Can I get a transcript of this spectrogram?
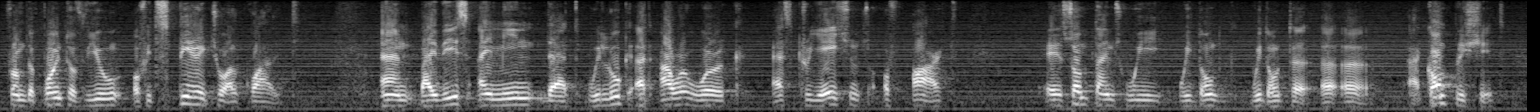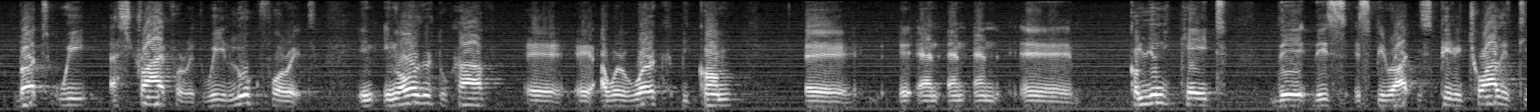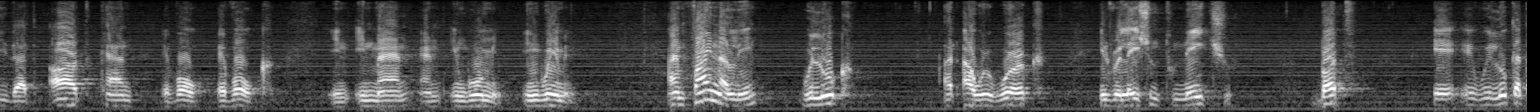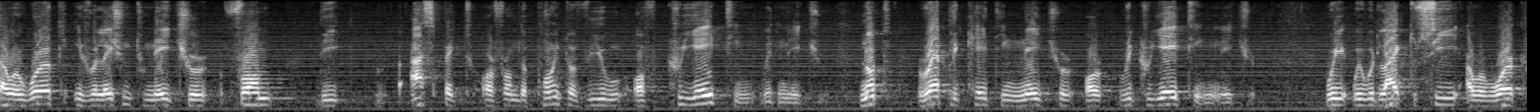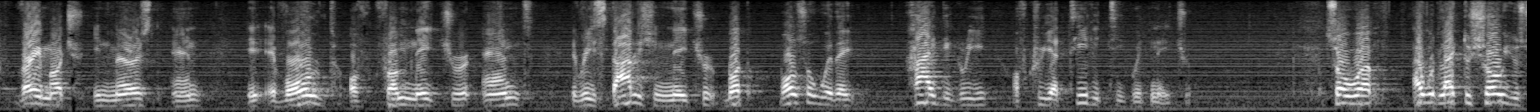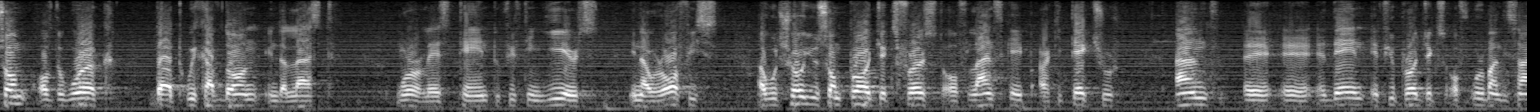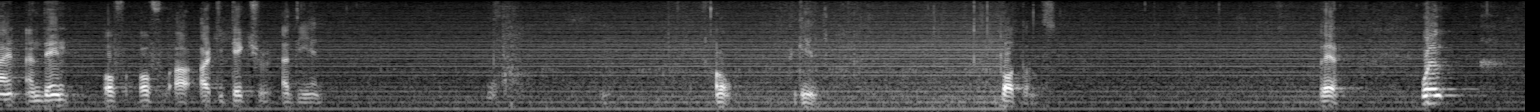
from the point of view of its spiritual quality. And by this I mean that we look at our work as creations of art. Uh, sometimes we, we don't, we don't uh, uh, uh accomplish it, but we uh, strive for it, we look for it in, in order to have uh, our work become and, and, and uh, communicate the, this spirituality that art can evoke, evoke in, in man and in women, in women. And finally, we look at our work in relation to nature. But uh, we look at our work in relation to nature from the aspect or from the point of view of creating with nature not replicating nature or recreating nature. We, we would like to see our work very much immersed and evolved of, from nature and reestablishing nature, but also with a high degree of creativity with nature. So uh, I would like to show you some of the work that we have done in the last more or less 10 to 15 years in our office. I will show you some projects first of landscape architecture and uh, uh, then a few projects of urban design and then of, of uh, architecture at the end. Oh, again, buttons. There. Well,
